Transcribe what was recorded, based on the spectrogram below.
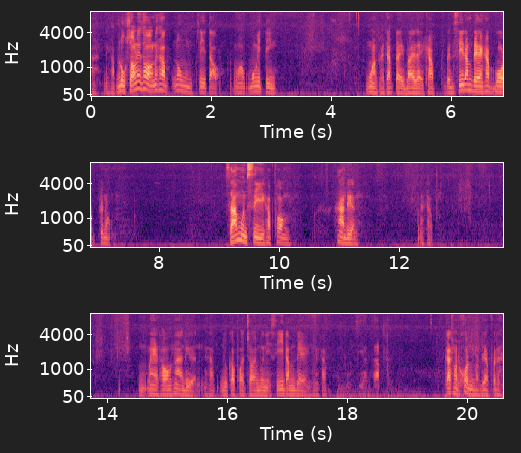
อะนี่ครับลูกสองในท้องนะครับนมสีเต่าบ่มีติงง่วงกระจับได้ใบได้ครับ เป็นสีดำแดงครับโบดพี่น้องสามหมื่นสี่ครับทองห้าเดือน นะครับ แม่ท้องห้าเดือนนะครับอยู่กับพอจอยมือนี่สีดำแดงนะครับเสียงครับกัดหอดข้นเรียบกันนะ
